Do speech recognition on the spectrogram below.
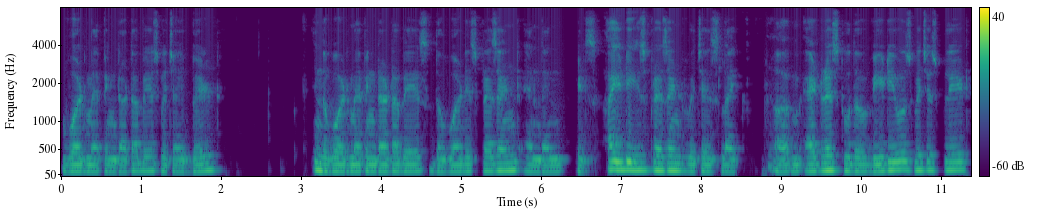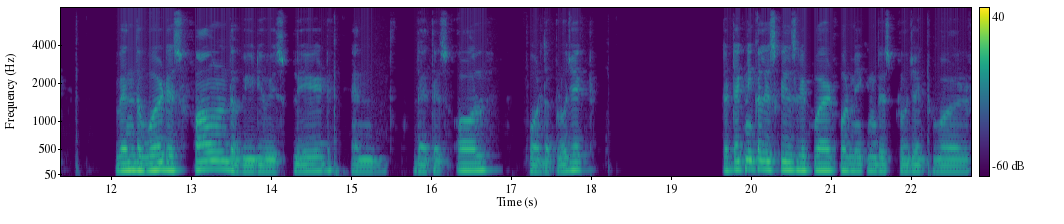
word mapping database which I built. In the word mapping database, the word is present and then its ID is present which is like um, address to the videos which is played. When the word is found, the video is played and that is all for the project. The technical skills required for making this project were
